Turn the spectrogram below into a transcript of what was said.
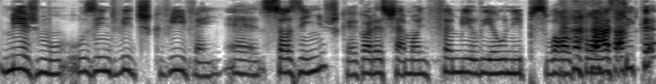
mesmo os indivíduos que vivem eh, sozinhos, que agora chamam-lhe família unipessoal clássica.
